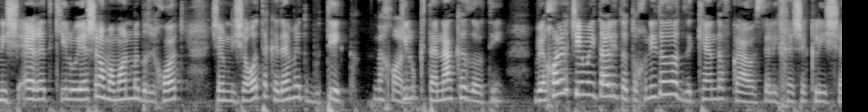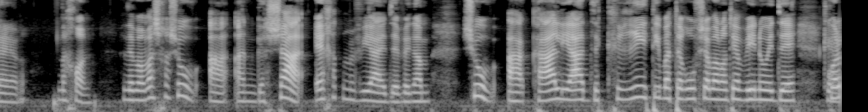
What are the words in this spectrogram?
נשארת, כאילו, יש היום המון מדריכות שהן נשארות אקדמיות בוטיק. נכון. כאילו קטנה כזאתי. ויכול להיות שאם הייתה לי את התוכנית הזאת, זה כן דווקא היה עושה לי חשק להישאר. נכון. זה ממש חשוב, ההנגשה, איך את מביאה את זה, וגם, שוב, הקהל יעד זה קריטי בטירוף שהבנות יבינו את זה. כן. כל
